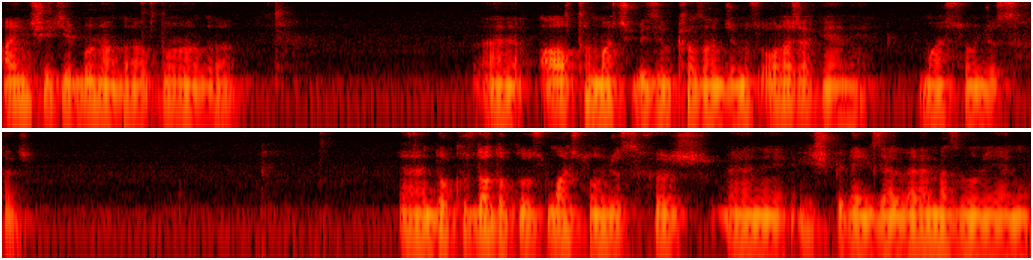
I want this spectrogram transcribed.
aynı şekilde buna da buna da Yani 6 maç bizim kazancımız olacak yani. Maç sonucu 0. Yani 9'da 9 maç sonucu 0. Yani hiçbir Excel veremez bunu yani.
